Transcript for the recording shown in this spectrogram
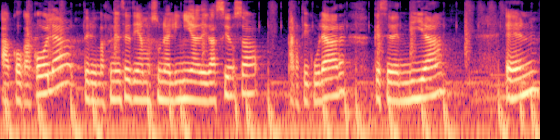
a Coca-Cola, pero imagínense, teníamos una línea de gaseosa particular que se vendía en,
